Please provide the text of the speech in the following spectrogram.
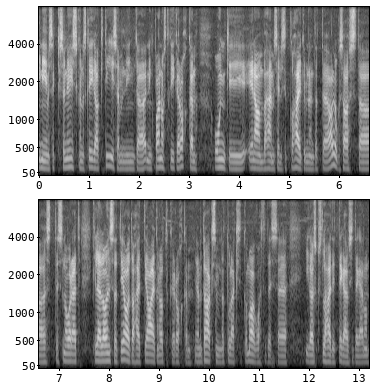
inimesed, kes on ühiskonnas kõige aktiivsem ning, ning panustavad kõige rohkem, ongi enam-vähem sellised kahekümnendate algusaastates noored, kellel on seda teotahet ja aega natuke rohkem ja me tahaksime, et nad tuleksid ka maakohtadesse igasuguseid lahedaid tegevusi tegema.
